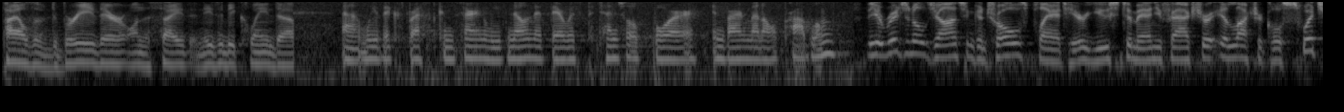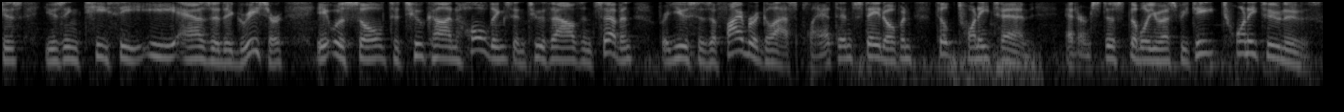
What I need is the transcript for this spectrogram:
piles of debris there on the site that needs to be cleaned up. Um, we've expressed concern. We've known that there was potential for environmental problems. The original Johnson Controls plant here used to manufacture electrical switches using TCE as a degreaser. It was sold to Tucon Holdings in 2007 for use as a fiberglass plant and stayed open till 2010. Ed Ernstis, WSBT 22 News.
